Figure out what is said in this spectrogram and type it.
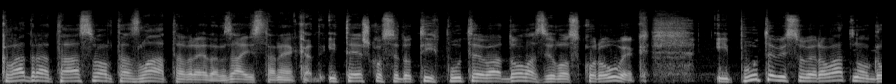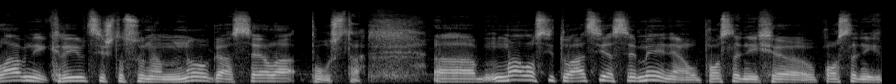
kvadrat asfalta zlata vredan, zaista nekad. I teško se do tih puteva dolazilo skoro uvek i putevi su verovatno glavni krivci što su nam mnoga sela pusta. Malo situacija se menja u poslednjih, u poslednjih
